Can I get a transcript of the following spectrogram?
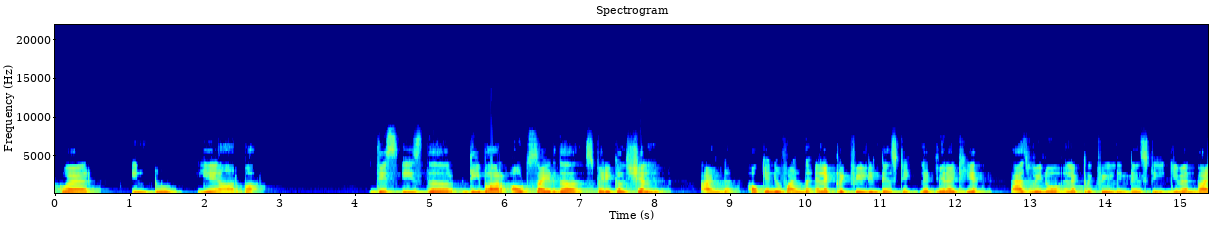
square into ar bar. This is the d bar outside the spherical shell. And how can you find the electric field intensity? Let me write here. As we know electric field intensity given by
